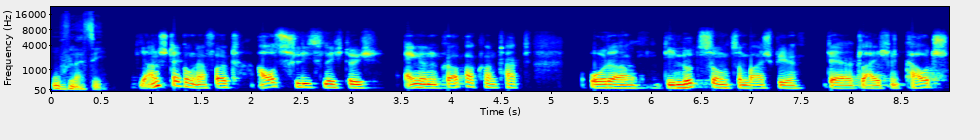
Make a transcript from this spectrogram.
auflese. Die Ansteckung erfolgt ausschließlich durch engen Körperkontakt oder die Nutzung zum Beispiel der gleichen Couch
